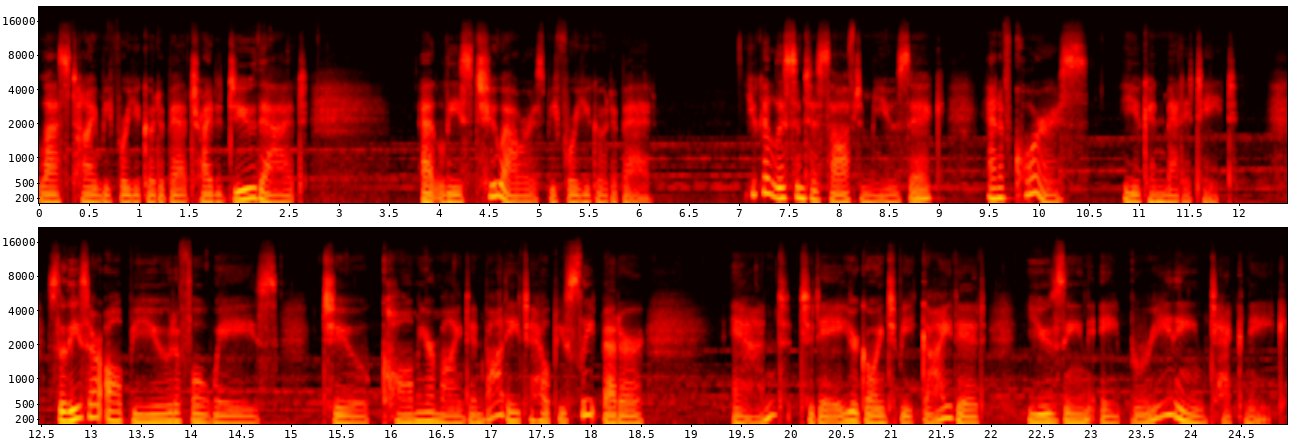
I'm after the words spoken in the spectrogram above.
last time before you go to bed. Try to do that at least two hours before you go to bed. You can listen to soft music, and of course, you can meditate. So, these are all beautiful ways to calm your mind and body to help you sleep better and today you're going to be guided using a breathing technique.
